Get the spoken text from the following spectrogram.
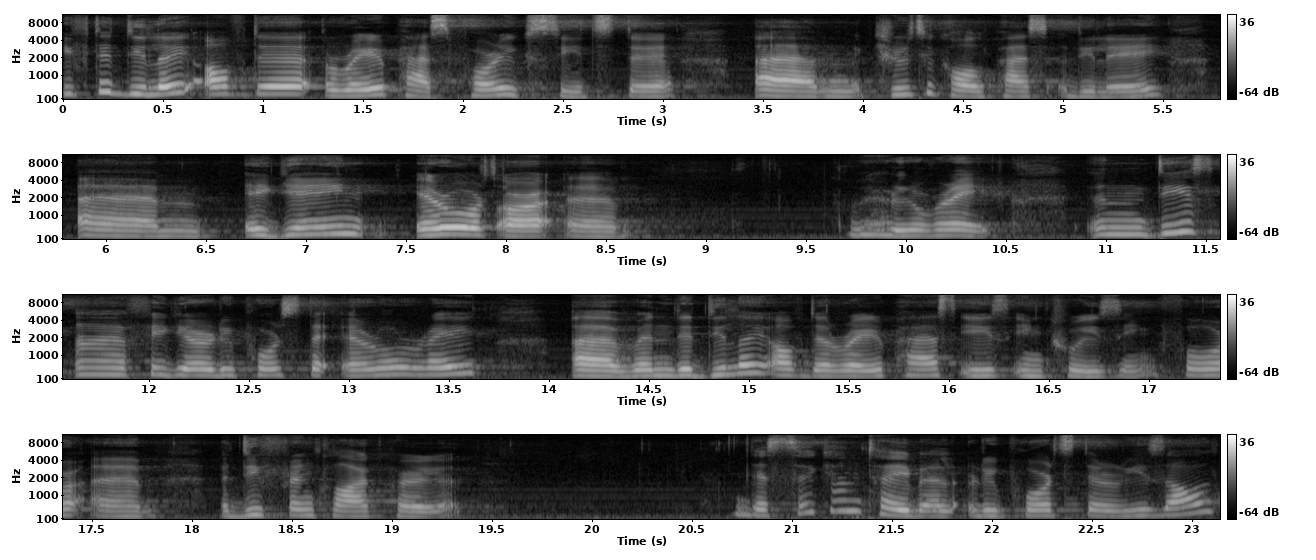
if the delay of the rare path far exceeds the um, critical path delay, um, again, errors are uh, very rare. And this uh, figure reports the error rate uh, when the delay of the rare path is increasing for um, a different clock period. The second table reports the result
